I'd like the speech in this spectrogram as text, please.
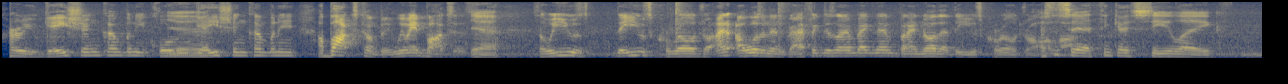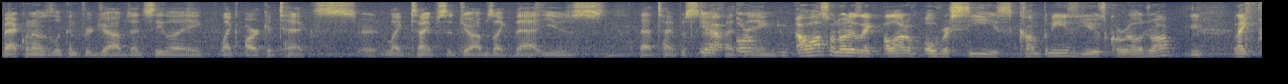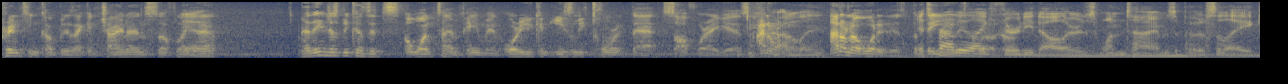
corrugation company, corrugation company, a box company. We made boxes. Yeah. So we used they used CorelDRAW. I, I wasn't in graphic design back then, but I know that they use CorelDRAW I a was gonna say, I think I see like back when I was looking for jobs, I'd see like like architects or like types of jobs like that use that type of stuff. I or think. I also noticed like a lot of overseas companies use Corel CorelDRAW, like printing companies like in China and stuff like Mm. Yeah. that. I think just because it's a one-time payment, or you can easily torrent that software. I guess I don't Probably. know. I don't know what it is, but It's they probably use like CorelDRAW. thirty dollars one time as opposed to like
